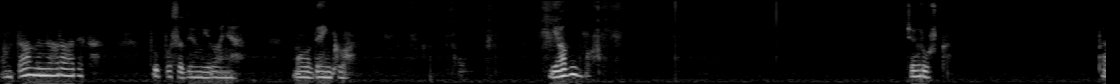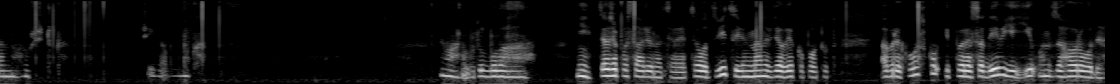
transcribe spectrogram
Вон там виноградик. Тут посадив мій Ваня молоденьку яблуньку. Чи грушка? Певно, грушечка. Чи яблунька. Не важно, бо тут була. Ні, це вже посаджена ця. Це от звідси він мене взяв, викопав тут абрикоску і пересадив її он за городи.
